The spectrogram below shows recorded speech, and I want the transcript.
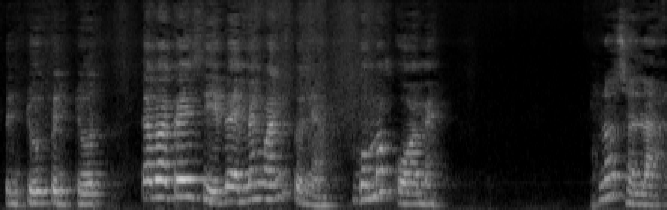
เป็นจุดเป็นจุด แต่ว่าไก่สีได้แมงวันตัวเนี้ยบ่มาเกาะไหมเราฉลาด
